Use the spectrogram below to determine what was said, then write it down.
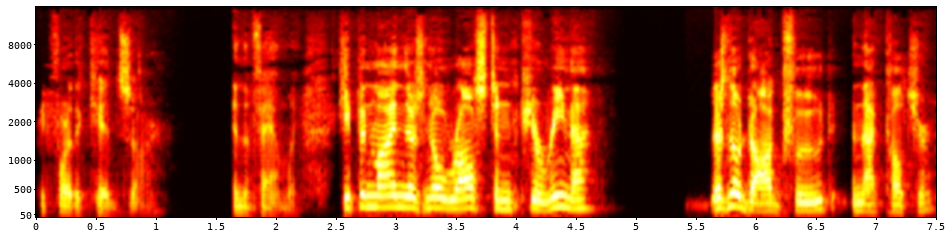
before the kids are in the family. Keep in mind, there's no Ralston Purina. There's no dog food in that culture.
